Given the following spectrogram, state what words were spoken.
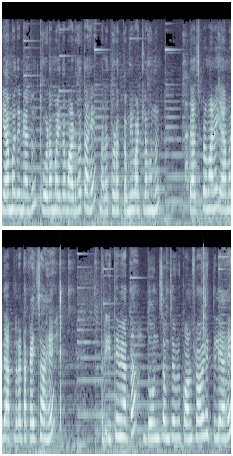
यामध्ये मी अजून थोडा मैदा वाढवत आहे. मला थोडा कमी वाटला म्हणून. त्याचप्रमाणे यामध्ये आपल्याला टाकायचं आहे. तर इथे मी आता दोन चमचे एवढी कॉर्नफ्लॉवर घेतलेली आहे.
